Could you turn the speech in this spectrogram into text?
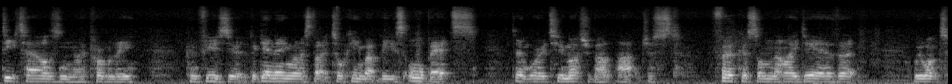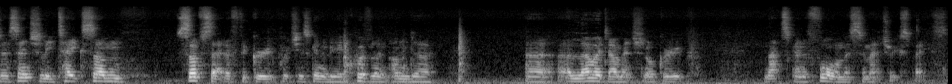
details, and I probably confused you at the beginning when I started talking about these orbits. Don't worry too much about that, just focus on the idea that we want to essentially take some subset of the group which is going to be equivalent under uh, a lower dimensional group, and that's going to form a symmetric space.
